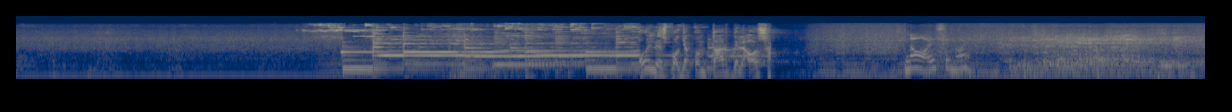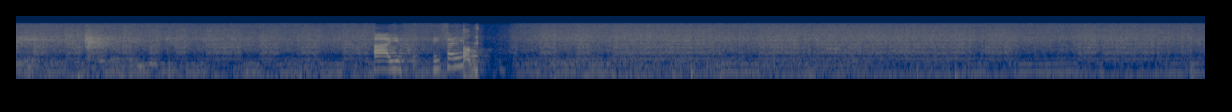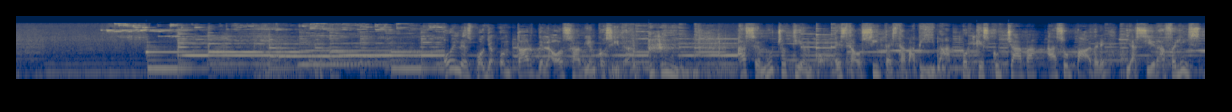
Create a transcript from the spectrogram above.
Les voy a contar de la osa. No, ese no es. Ahí está. Esa es. Hoy voy a contar de la osa bien cocida. Hace mucho tiempo esta osita estaba viva porque escuchaba a su padre y así era feliz.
